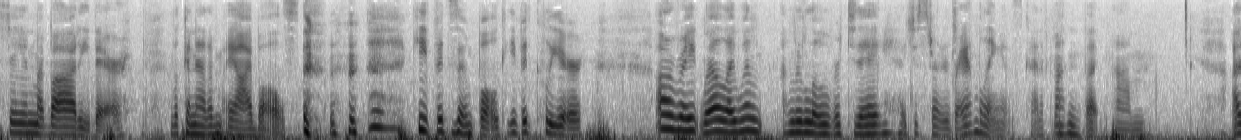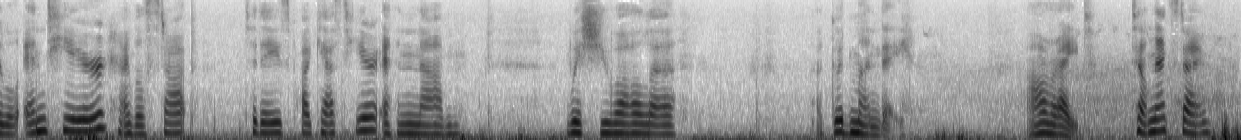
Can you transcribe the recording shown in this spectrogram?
stay in my body there, looking out of my eyeballs. keep it simple, keep it clear. All right, well, I went a little over today. I just started rambling. It was kind of fun, but um, I will end here. I will stop today's podcast here and um, wish you all a a good Monday. All right. Till next time.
